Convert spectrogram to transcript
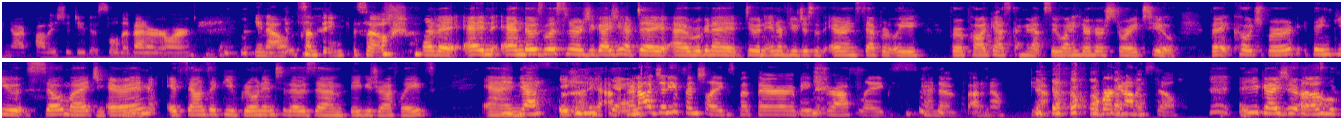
you know, I probably should do this a little bit better or, you know, something. So love it. And, and those listeners, you guys, you have to, uh, we're going to do an interview just with Erin separately for a podcast coming up. So we want to hear her story too. But Coach Berg, thank you so much. Erin, it sounds like you've grown into those um, baby giraffe legs. And yes, yeah. yeah. they're not Jennie Finch legs, but they're baby giraffe legs. Kind of, I don't know. Yeah, we're working on them still. You guys are awesome.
